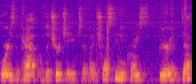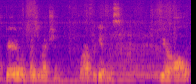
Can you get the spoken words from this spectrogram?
or it is the path of the church age that by trusting in Christ's death, burial, and resurrection for our forgiveness, we are all,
